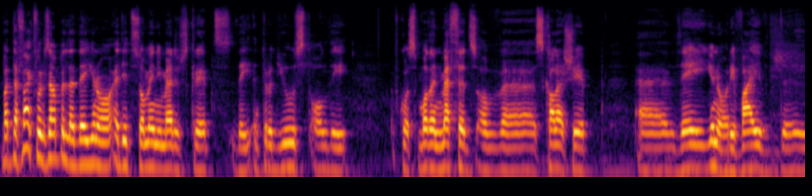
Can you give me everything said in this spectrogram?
But the fact, for example, that they, you know, edit so many manuscripts, they introduced all the, of course, modern methods of uh, scholarship. Uh, they, you know, revived uh,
